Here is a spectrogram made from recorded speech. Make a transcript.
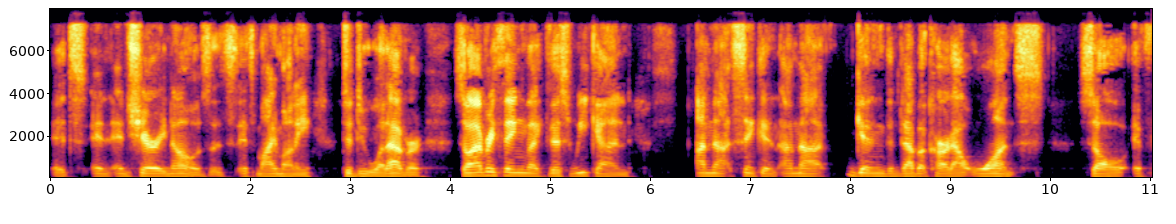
It's and and Sherry knows it's it's my money to do whatever. So everything like this weekend, I'm not sinking. I'm not getting the debit card out once. So if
